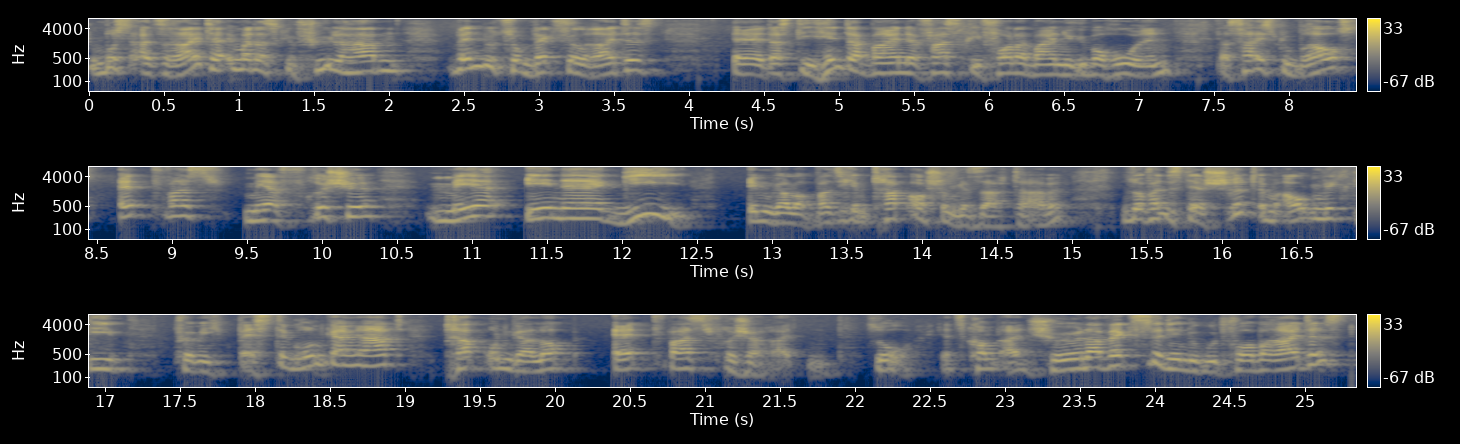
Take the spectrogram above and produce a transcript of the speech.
Du musst als Reiter immer das Gefühl haben, wenn du zum Wechsel reitest, dass die Hinterbeine fast die Vorderbeine überholen. Das heißt, du brauchst etwas mehr Frische, mehr Energie im Galopp, was ich im Trab auch schon gesagt habe. Insofern ist der Schritt im Augenblick die für mich beste Grundgangart, Trab und Galopp etwas frischer reiten. So, jetzt kommt ein schöner Wechsel, den du gut vorbereitest,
